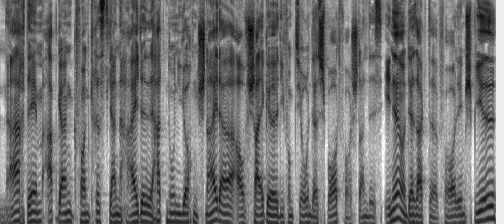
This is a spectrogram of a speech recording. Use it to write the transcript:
Nach dem Abgang von Christian Heidel hat nun Jochen Schneider auf Schalke die Funktion des Sportvorstandes inne und er sagte vor dem Spiel,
